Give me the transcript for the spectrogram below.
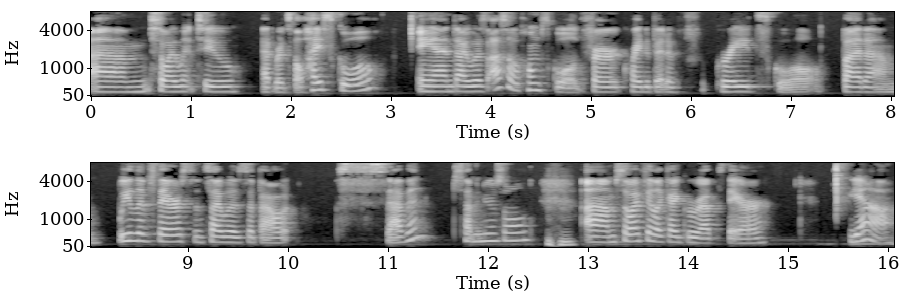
Um, so I went to Edwardsville High School, and I was also homeschooled for quite a bit of grade school. But um, we lived there since I was about seven, seven years old. Mm-hmm. Um, so I feel like I grew up there. Yeah,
